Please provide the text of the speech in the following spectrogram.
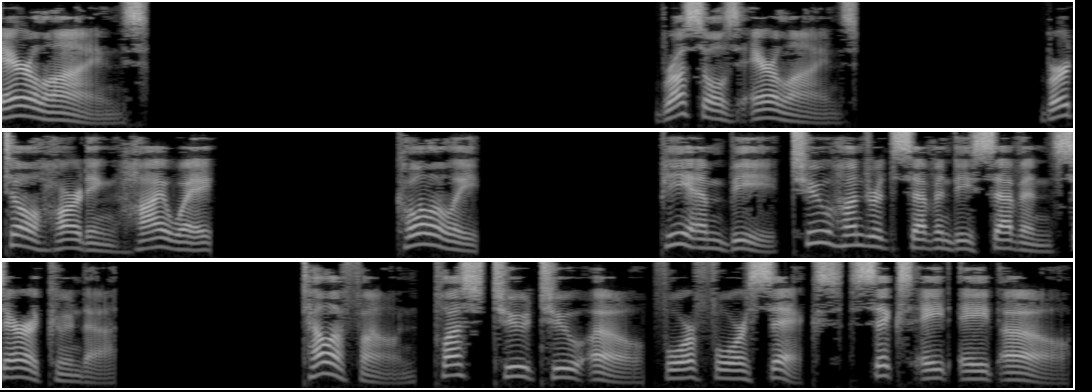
Airlines Brussels Airlines Bertil Harding Highway Kololi PMB 277 Serekunda Telephone plus two two zero four four six six eight eight zero.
